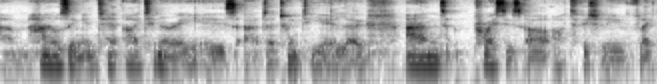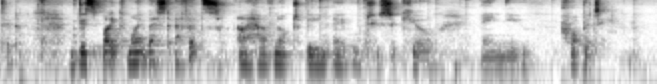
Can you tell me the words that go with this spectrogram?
Um, housing itinerary is at a 20 year low and prices are artificially inflated. Despite my best efforts, I have not been able to secure a new property.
